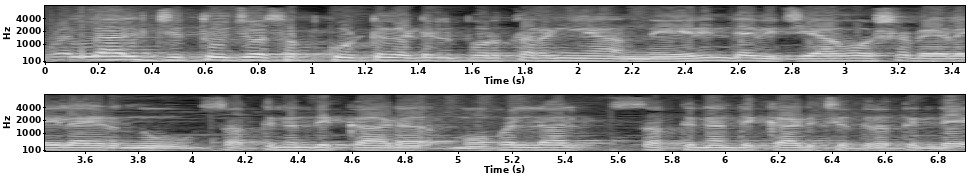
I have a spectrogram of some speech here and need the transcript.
മോഹൻലാൽ ജിത്തു ജോസഫ് കൂട്ടുകെട്ടിൽ പുറത്തിറങ്ങിയ നേരിന്റെ വിജയാഘോഷ വേളയിലായിരുന്നു സത്യനന്ദിക്കാട് മോഹൻലാൽ സത്യനന്ദിക്കാട് ചിത്രത്തിന്റെ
